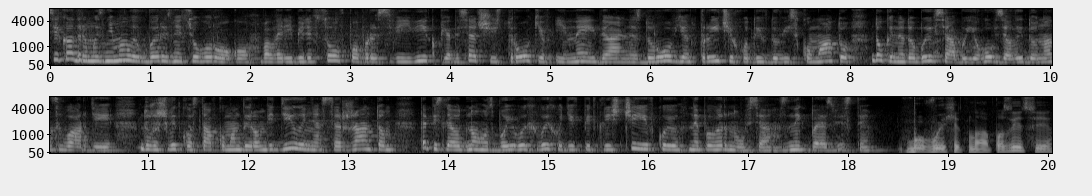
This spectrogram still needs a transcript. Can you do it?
Ці кадри ми знімали у березні цього року. Валерій Білівцов, попри свій вік, 56 років і не ідеальне здоров'я, тричі ходив до військкомату, доки не добився, аби його взяли до Нацгвардії. Дуже швидко став командиром відділення, сержантом. Та після одного з бойових виходів під Кліщиївкою не повернувся, зник безвісти. Був вихід на позиції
